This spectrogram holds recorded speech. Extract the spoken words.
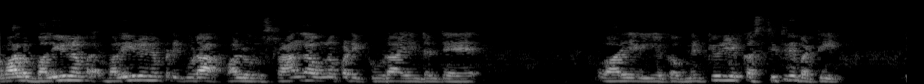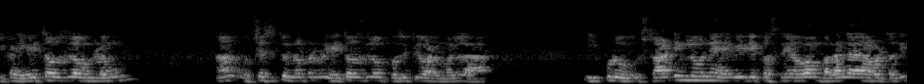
వాళ్ళు బలీన బలీనైనప్పటికీ కూడా వాళ్ళు స్ట్రాంగ్గా ఉన్నప్పటికీ కూడా ఏంటంటే వారి యొక్క మెర్క్యూరీ యొక్క స్థితిని బట్టి ఇక్కడ ఎయిత్ హౌస్లో ఉండడము వచ్చే స్థితి ఉన్నప్పటికీ కూడా ఎయిత్ హౌస్లో పాజిటివ్ అవడం వల్ల ఇప్పుడు స్టార్టింగ్లోనే వీరి యొక్క స్నేహభావం బలంగా కనబడుతుంది.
